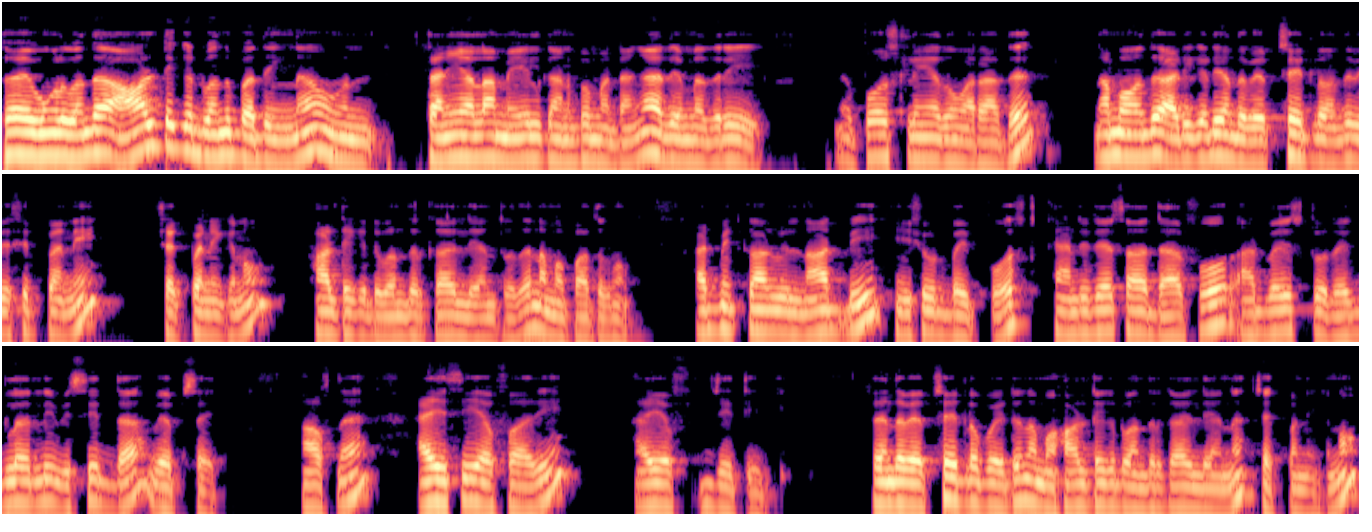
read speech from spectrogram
ஸோ உங்களுக்கு வந்து ஆல் டிக்கெட் வந்து பார்த்தீங்கன்னா தனியாலாம் மெயிலுக்கு அனுப்ப மாட்டாங்க. அதே மாதிரி போஸ்ட்லேயும் எதுவும் வராது. நம்ம வந்து அடிக்கடி அந்த வெப்சைட்டில் வந்து விசிட் பண்ணி செக் பண்ணிக்கணும். ஹால் டிக்கெட் வந்திருக்கா இல்லையான்றதை நம்ம பார்த்துக்கணும் admit card will not be issued by post candidates are therefore advise to regularly visit the website of the ICFRE IFGTB so இந்த வெப்சைட்டில் போயிட்டு நம்ம ஹால் டிக்கெட் வந்திருக்கா இல்லையான்னு செக் பண்ணிக்கணும்.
